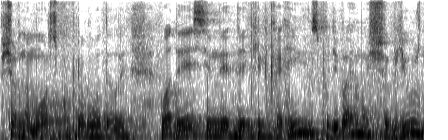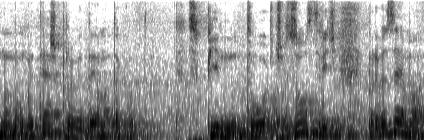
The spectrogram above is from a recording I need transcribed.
В Чорноморську проводили, в Одесі декілька. І сподіваємося, що в Южному ми теж проведемо таку спільну творчу зустріч. Привеземо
